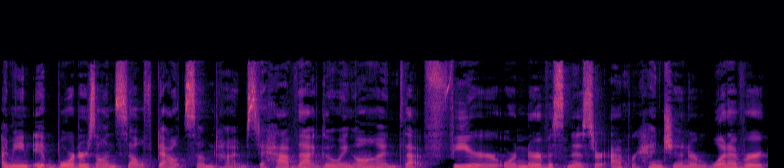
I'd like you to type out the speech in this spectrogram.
I mean, it borders on self doubt sometimes to have that going on, that fear or nervousness or apprehension or whatever,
